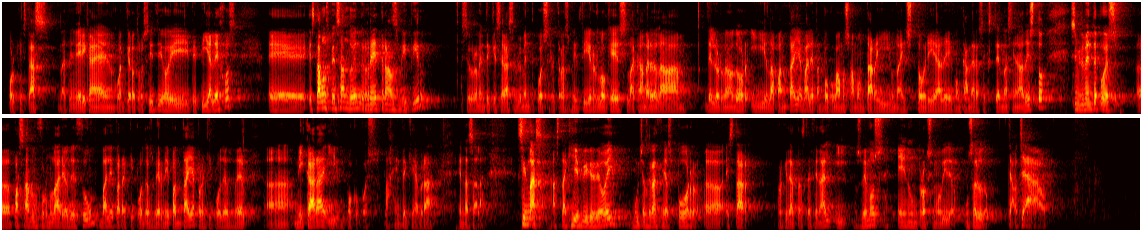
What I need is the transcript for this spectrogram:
porque estás en Latinoamérica, en cualquier otro sitio y te pilla lejos, eh, estamos pensando en retransmitir, seguramente que será simplemente pues, retransmitir lo que es la cámara del ordenador y la pantalla, ¿vale? Tampoco vamos a montar ahí una historia con cámaras externas ni nada de esto. Simplemente pues eh, pasar un formulario de Zoom, ¿vale? Para que puedas ver mi pantalla, para que puedas ver ah, mi cara y un poco pues la gente que habrá en la sala. Sin más, hasta aquí el vídeo de hoy. Muchas gracias por uh, estar, por quedarte hasta el final y nos vemos en un próximo vídeo. Un saludo. Chao, chao.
